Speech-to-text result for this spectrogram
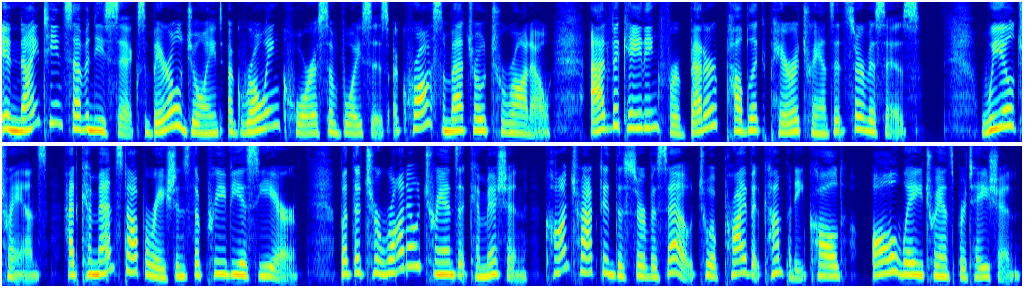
In 1976, Beryl joined a growing chorus of voices across Metro Toronto advocating for better public paratransit services. Wheel-Trans had commenced operations the previous year, but the Toronto Transit Commission contracted the service out to a private company called All Way Transportation,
